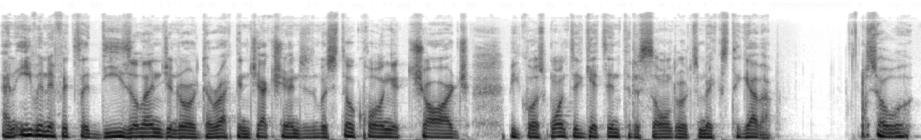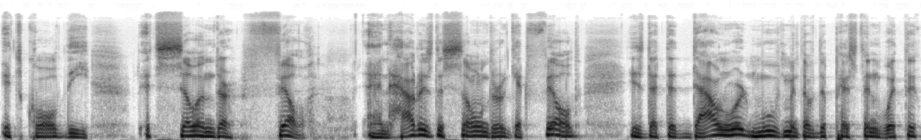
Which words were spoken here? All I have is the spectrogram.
And even if it's a diesel engine or a direct injection engine, we're still calling it charge because once it gets into the cylinder, it's mixed together. So it's called the it's cylinder fill. And how does the cylinder get filled? Is that the downward movement of the piston with the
